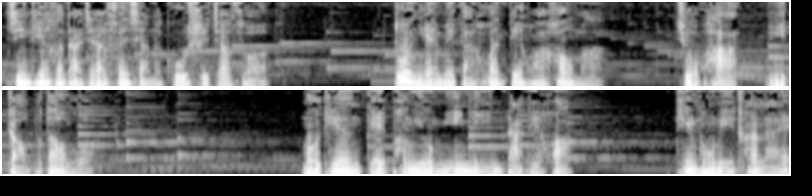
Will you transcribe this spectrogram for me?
今天和大家分享的故事叫做《多年没敢换电话号码，就怕你找不到我》。某天给朋友敏敏打电话，听筒里传来：“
